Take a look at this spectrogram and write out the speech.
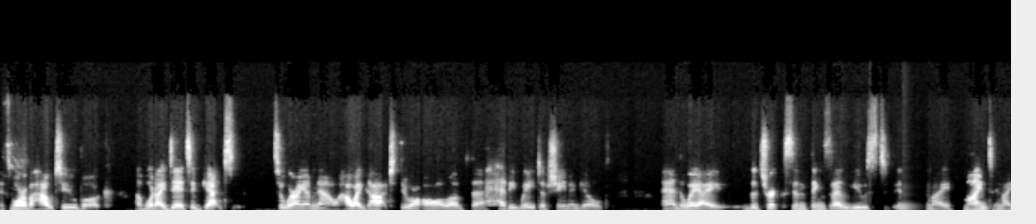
it's more of a how to book of what I did to get to where I am now, how I got through all of the heavy weight of shame and guilt, and the way I the tricks and things that I used in my mind, in my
